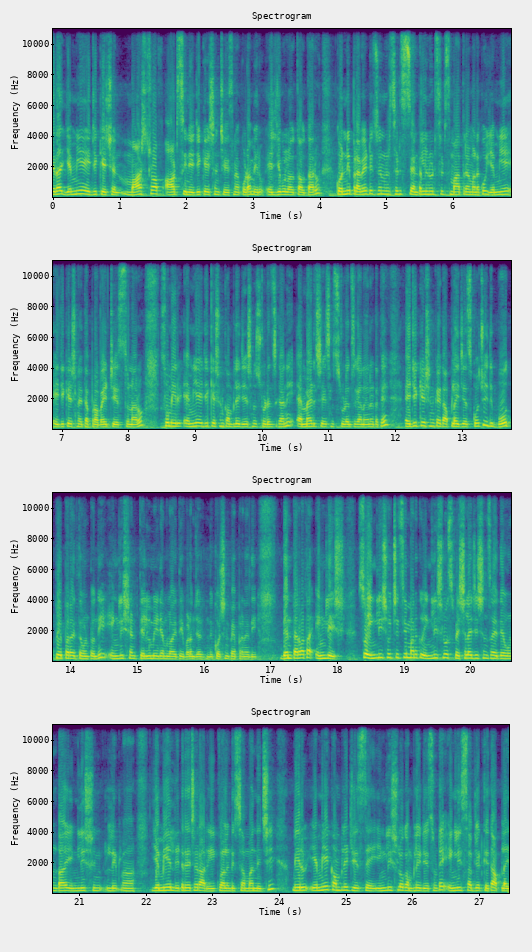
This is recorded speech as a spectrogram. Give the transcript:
లేదా MA education master of arts in education చేసినా కూడా మీరు ఎలిజిబుల్ అవుతారు. కొన్ని ప్రైవేట్ యూనివర్సిటీస్ సెంట్రల్ యూనివర్సిటీస్ మాత్రమే మనకు ఎంఏ ఎడ్యుకేషన్ అయితే ప్రొవైడ్ చేస్తున్నారు. సో మీరు ఎంఏ ఎడ్యుకేషన్ కంప్లీట్ చేసిన స్టూడెంట్స్ కానీ ఎంఎడ్ చేసిన స్టూడెంట్స్ కానీ అయితే ఎడ్యుకేషన్కి అయితే అప్లై చేసుకోవచ్చు. ఇది బోత్ పేపర్ అయితే ఉంటుంది. ఇంగ్లీష్ అండ్ తెలుగు మీడియంలో అయితే ఇవ్వడం జరుగుతుంది క్వశ్చన్ పేపర్ అనేది. దాని తర్వాత ఇంగ్లీష్. సో ఇంగ్లీష్ వచ్చేసి మనకు ఇంగ్లీష్లో స్పెషలైజేషన్స్ అయితే ఉంటాయి. ఇంగ్లీష్ ఎంఏ లిటరేచర్ ఆర్ ఈక్వాలిటీకి సంబంధించి. మీరు ఎంఏ కంప్లీట్ చేస్తే ఇంగ్లీష్లో కంప్లీట్ చేస్తుంటే ఇంగ్లీష్ సబ్జెక్ట్కి అయితే అప్లై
